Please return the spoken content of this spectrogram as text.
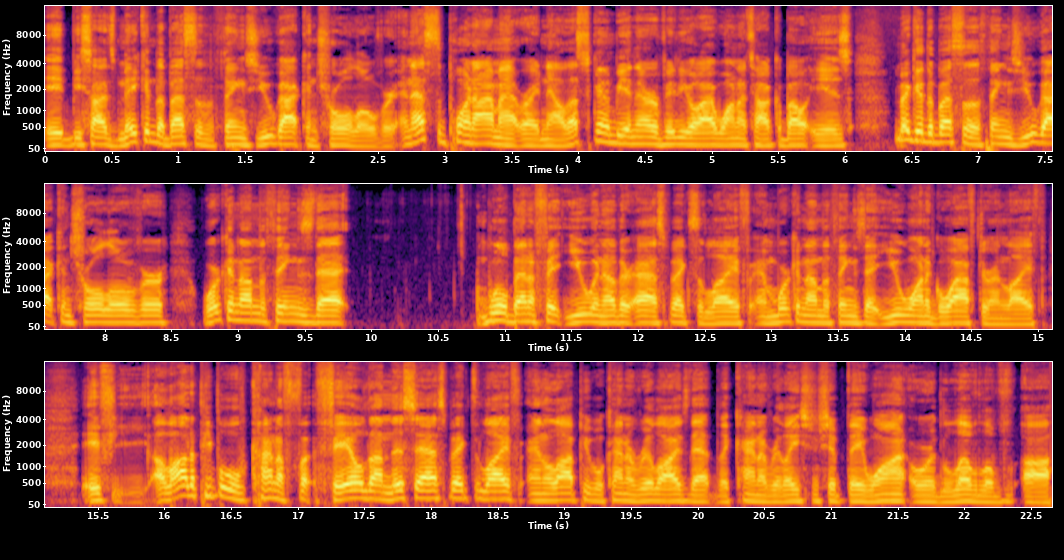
it besides making the best of the things you got control over. And that's the point I'm at right now. That's going to be another video I want to talk about is making the best of the things you got control over, working on the things that will benefit you in other aspects of life and working on the things that you want to go after in life. If a lot of people kind of failed on this aspect of life and a lot of people kind of realize that the kind of relationship they want or the level of uh,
